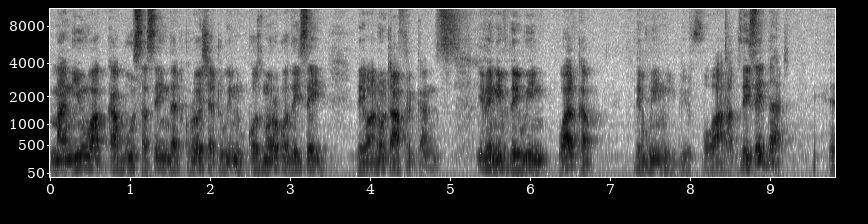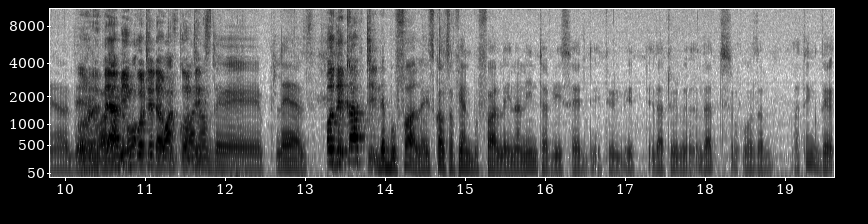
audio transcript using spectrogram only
Manua Kabusa saying that Croatia to win because Morocco they said they were not Africans. Even if they win World Cup, the win will be for Arabs. They said that. Yeah, Or they are being quoted out one, of One context. of the players, Oh, the captain. the Boufal, it's called Sofiane Boufal, in an interview said it will, it, that will, that was a, I think the,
